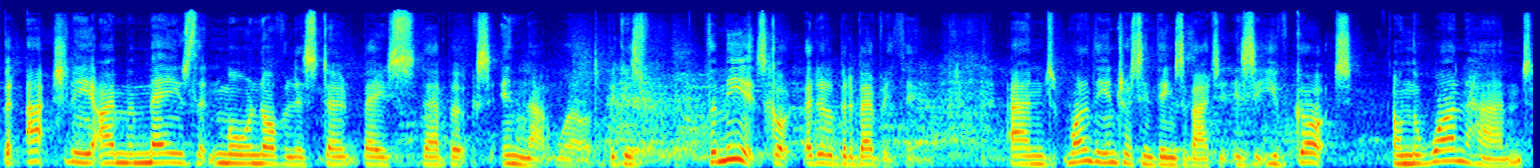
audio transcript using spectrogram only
but actually, I'm amazed that more novelists don't base their books in that world because for me, it's got a little bit of everything. And one of the interesting things about it is that you've got, on the one hand,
